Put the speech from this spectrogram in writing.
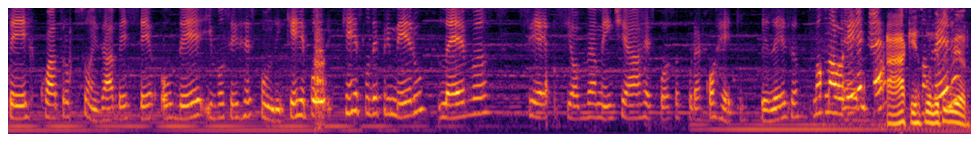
ter quatro opções, A, B, C ou D, e vocês respondem. Quem, quem responder primeiro leva, se, é- se obviamente a resposta for a correta, beleza? Mão na orelha, né? Ah, quem responder primeiro.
